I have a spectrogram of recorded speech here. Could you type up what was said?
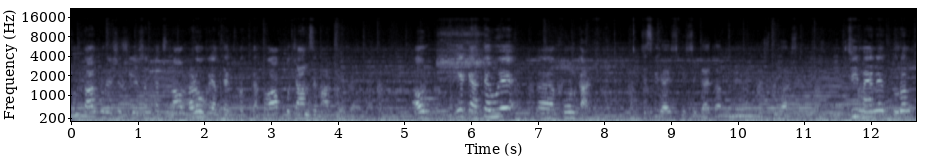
सुल्तानपुर एसोसिएशन का चुनाव लड़ोगे अध्यक्ष पद का तो आपको जान से मार दिया जाएगा। और ये कहते हुए फ़ोन काट। जिसकी इसकी शिकायत आपने पुलिस विभाग से जी मैंने तुरंत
